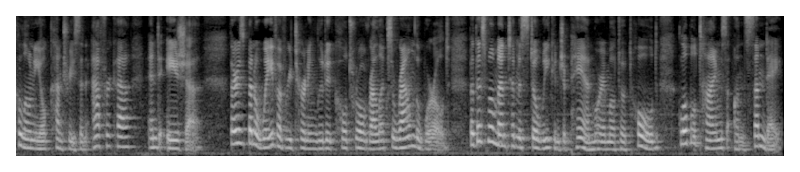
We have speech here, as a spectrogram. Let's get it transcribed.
colonial countries in Africa and Asia. There has been a wave of returning looted cultural relics around the world, but this momentum is still weak in Japan, Morimoto told Global Times on Sunday,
